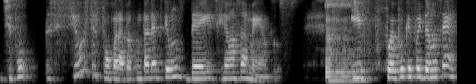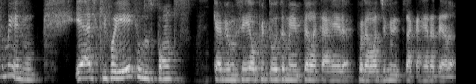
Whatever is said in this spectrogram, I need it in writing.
tipo, se você for parar pra contar, deve ter uns 10 relançamentos. Uhum. E foi porque foi dando certo mesmo. E acho que foi esse um dos pontos que a Beyoncé optou também pela carreira, por ela administrar a carreira dela.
